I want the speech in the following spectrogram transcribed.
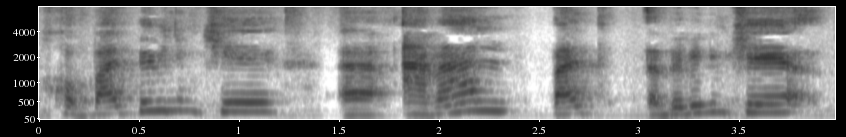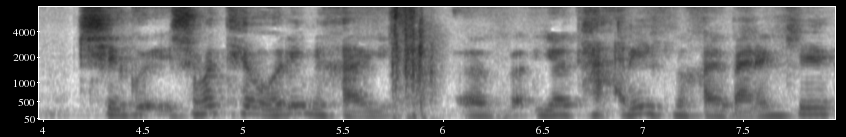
خب بعد ببینیم که عمل بعد ببینیم که شما تئوری می‌خوای یا تعریف می‌خوای برای اینکه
